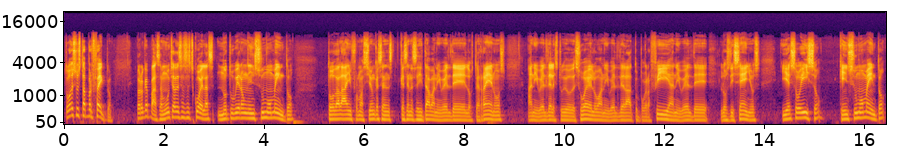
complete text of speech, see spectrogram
Todo eso está perfecto. Pero ¿qué pasa? Muchas de esas escuelas no tuvieron en su momento toda la información que se, que se necesitaba a nivel de los terrenos, a nivel del estudio de suelo, a nivel de la topografía, a nivel de los diseños. Y eso hizo que en su momento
